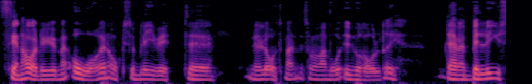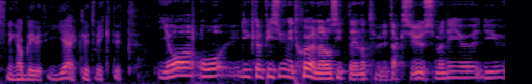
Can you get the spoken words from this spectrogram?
Sen har det ju med åren också blivit, eh, nu låter man som om man vore uråldrig. Det här med belysning har blivit jäkligt viktigt. Ja, och det finns ju inget skönare att sitta i naturligt dagsljus. Men det är ju, det är ju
